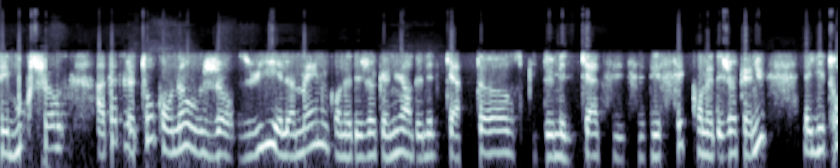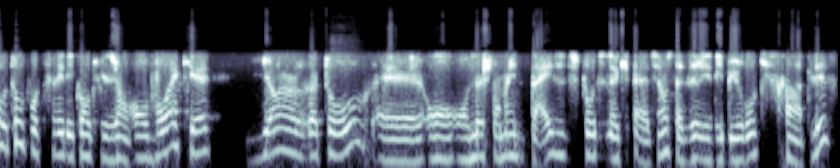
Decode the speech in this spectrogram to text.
c'est beaucoup de choses. En fait, le taux qu'on a aujourd'hui est le même qu'on a déjà connu en 2014 puis 2004. C'est, des cycles qu'on a déjà connus, mais il est trop tôt pour tirer des conclusions. On voit que il y a un retour. euh, on, a justement une baisse du taux d'inoccupation, c'est-à-dire il y a des bureaux qui se remplissent.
